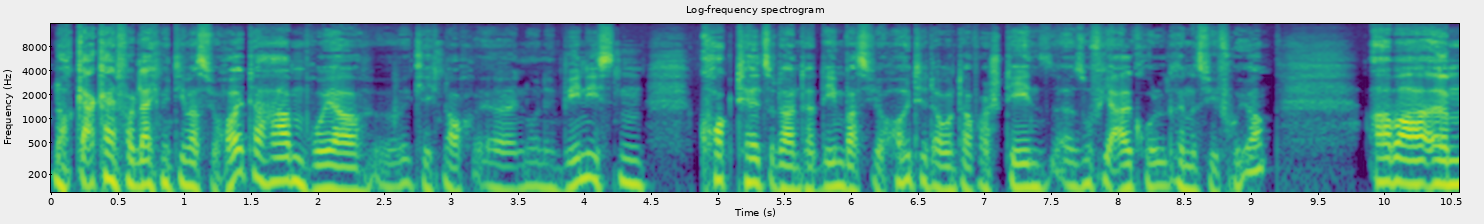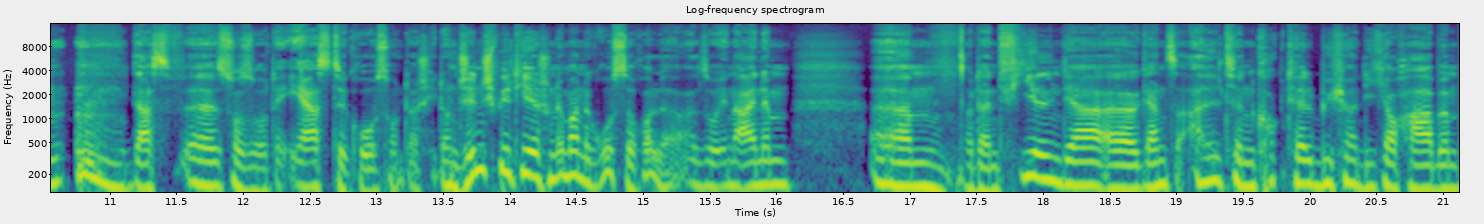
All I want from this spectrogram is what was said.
Noch gar kein Vergleich mit dem, was wir heute haben, wo ja wirklich noch äh, nur in den wenigsten Cocktails oder unter dem, was wir heute darunter verstehen, äh, so viel Alkohol drin ist wie früher. Aber ähm, das äh, ist nur so der erste große Unterschied. Und Gin spielt hier schon immer eine große Rolle. Also in einem ähm, oder in vielen der äh, ganz alten Cocktailbücher, die ich auch habe,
